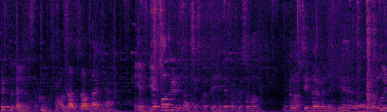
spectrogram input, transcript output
Ви відповідає за це? Кому завдання? Є, план реалізації стратегії, де прописано. Виконавці терміни, є. Зі мною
